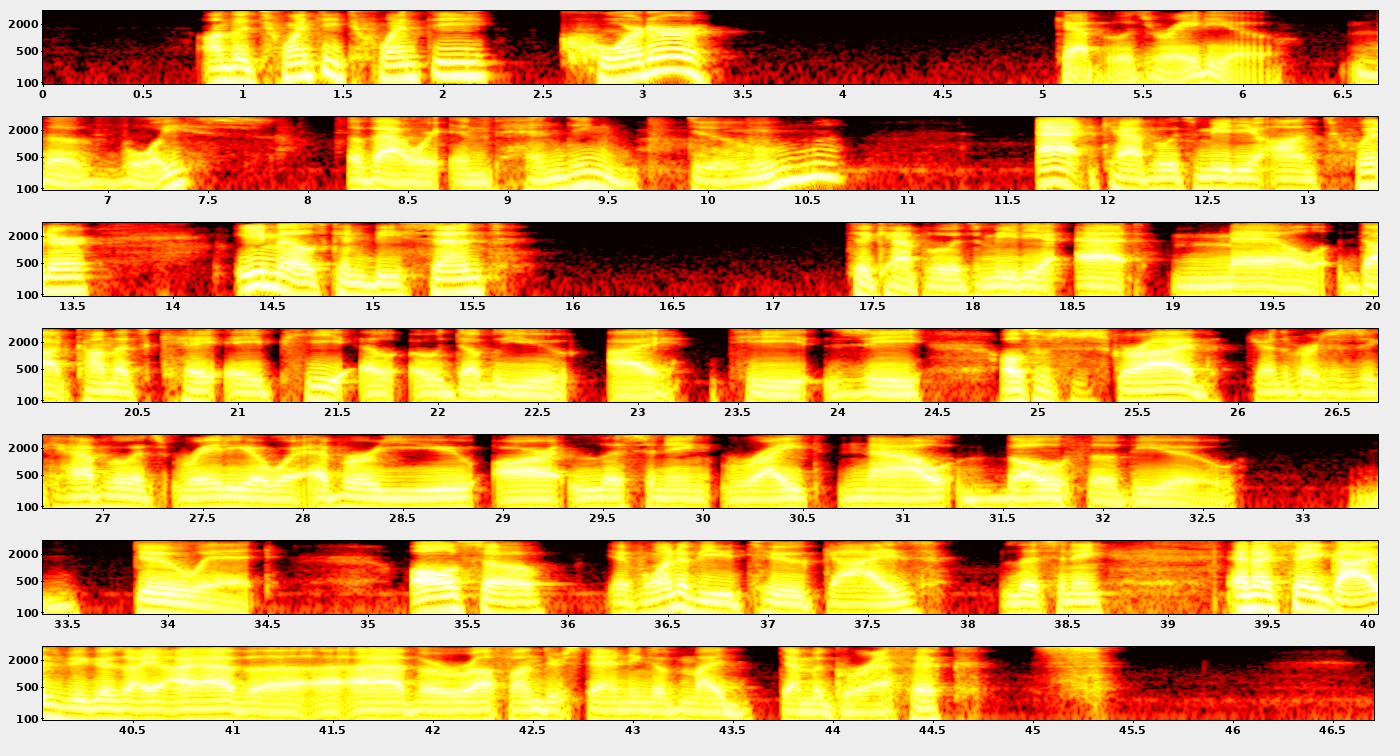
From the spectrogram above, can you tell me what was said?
on the 2020 quarter? Kaplowitz Radio, the voice of our impending doom? At Kaplowitz Media on Twitter. Emails can be sent to Kaplowitz Media at mail.com. That's K A P L O W I T Z. Also, subscribe, Persons to Kaplowitz Radio, wherever you are listening right now. Both of you. Do it. Also, if one of you two guys listening, and I say guys because I, I have a I have a rough understanding of my demographics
